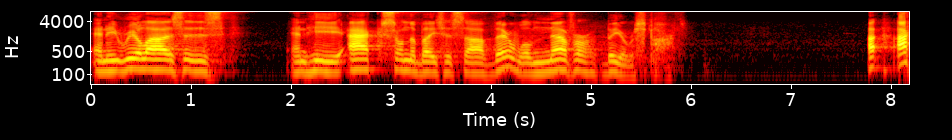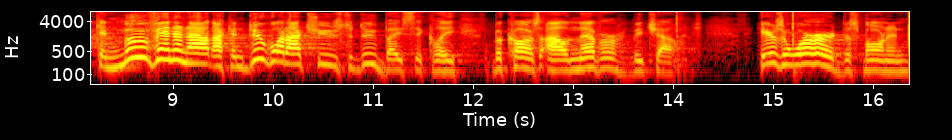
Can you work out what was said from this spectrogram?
and he realizes and he acts on the basis of there will never be a response? I, I can move in and out. I can do what I choose to do, basically, because I'll never be challenged. Here's a word this morning.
